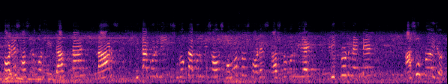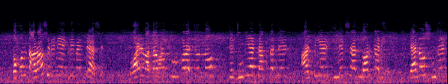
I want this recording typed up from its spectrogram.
স্তরের স্বাস্থ্যকর্মী, ডাক্তার, নার্স টিকাকর্মী সুরক্ষাকর্মী সহ সমস্ত স্তরের স্বাস্থ্যকর্মীদের রিক্রুটমেন্টের আশু প্রয়োজন, তখন তারাও সেটা নিয়ে এগ্রিমেন্টে আসে। ভয়ের বাতাবরণ দূর করার জন্য যে জুনিয়র ডাক্তারদের আরটিএর ইলেকশন দরকারি, কেন স্টুডেন্ট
